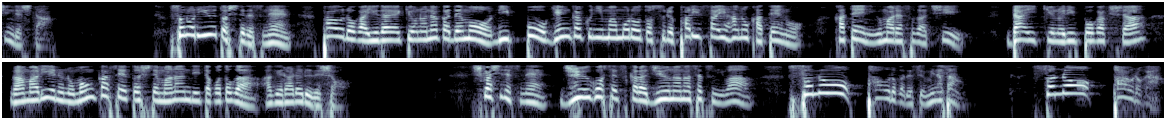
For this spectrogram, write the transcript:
心でした。その理由としてですね、パウロがユダヤ教の中でも立法を厳格に守ろうとするパリサイ派の家庭の、家庭に生まれ育ち、第一級の立法学者、ガマリエルの門下生として学んでいたことが挙げられるでしょう。しかしですね、15節から17節には、そのパウロがですよ、皆さん。そのパウロが、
